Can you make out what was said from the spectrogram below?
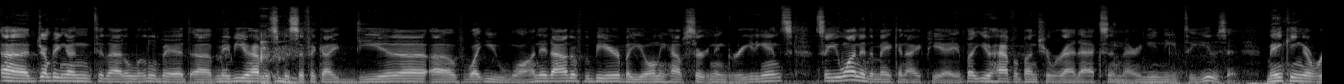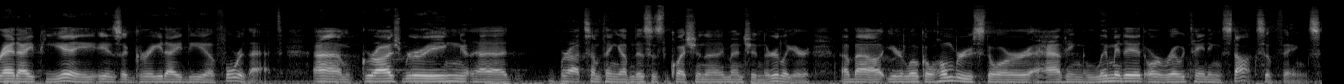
uh, jumping into that a little bit, uh, maybe you have a specific idea of what you wanted out of a beer, but you only have certain ingredients. So you wanted to make an IPA, but you have a bunch of Red X in there and you need to use it. Making a red IPA is a great idea for that. Um, garage brewing. Uh, brought something up. This is the question I mentioned earlier about your local homebrew store having limited or rotating stocks of things.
